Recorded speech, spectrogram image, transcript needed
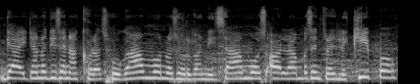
De ahí ya nos dicen a qué horas jugamos, nos organizamos, hablamos entre el equipo,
